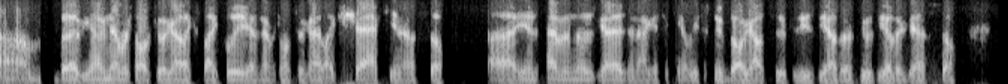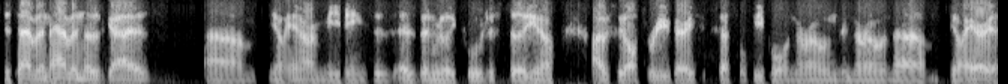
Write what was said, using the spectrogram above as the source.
um, but you know, I've never talked to a guy like Spike Lee. I've never talked to a guy like Shaq. You know, so uh, you know, having those guys, and I guess I can't leave Snoop Dogg out too because he's the other he was the other guest. So just having having those guys, um, you know, in our meetings is, has been really cool. Just to you know, obviously all three very successful people in their own in their own um, you know area.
